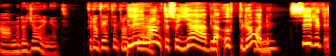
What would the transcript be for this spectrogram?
Ja, men de gör inget. För de vet inte vad de Blir man inte så jävla upprörd? Civ-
